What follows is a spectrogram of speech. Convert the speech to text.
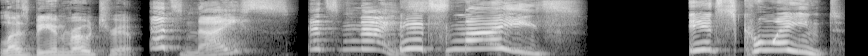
Lesbian Road Trip. That's nice. It's nice. It's nice. It's quaint.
